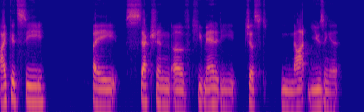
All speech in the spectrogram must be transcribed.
I could see a section of humanity just not using it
